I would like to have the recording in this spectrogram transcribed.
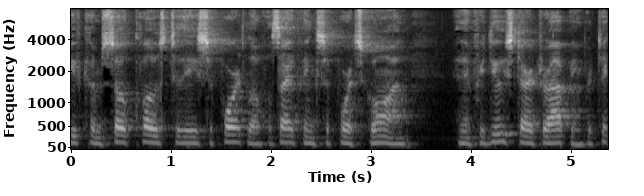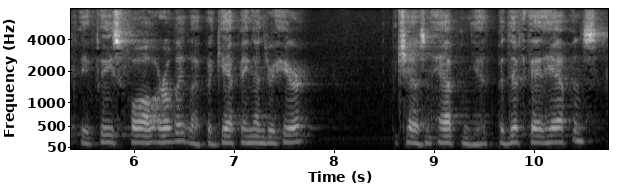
we've come so close to these support levels, I think support's gone. And if we do start dropping, particularly if these fall early, like the gapping under here, which hasn't happened yet, but if that happens,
